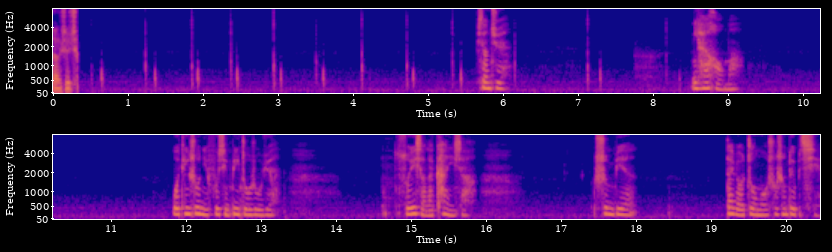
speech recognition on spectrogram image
当时车湘君，你还好吗？我听说你父亲病重入院，所以想来看一下，顺便代表仲谋说声对不起。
